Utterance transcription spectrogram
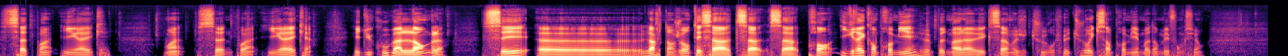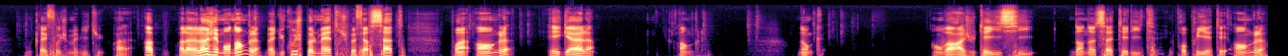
sat.y moins sun.y, et du coup bah, l'angle c'est euh, l'arc tangente. Et ça, ça, ça, prend y en premier, j'ai un peu de mal avec ça, toujours, je mets toujours x en premier moi dans mes fonctions. Donc là il faut que je m'habitue. Voilà, hop, voilà, là j'ai mon angle, bah, du coup je peux le mettre, je peux faire sat.angle égale angle. Donc, on va rajouter ici, dans notre satellite, une propriété angle.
